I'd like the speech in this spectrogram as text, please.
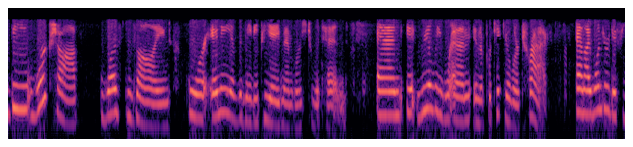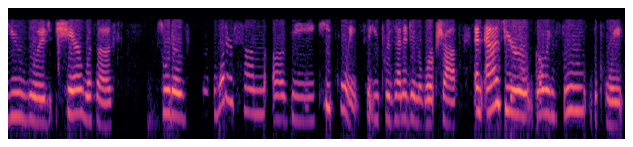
the workshop was designed for any of the BDPA members to attend, and it really ran in a particular track. And I wondered if you would share with us sort of what are some of the key points that you presented in the workshop? And as you're going through the points,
